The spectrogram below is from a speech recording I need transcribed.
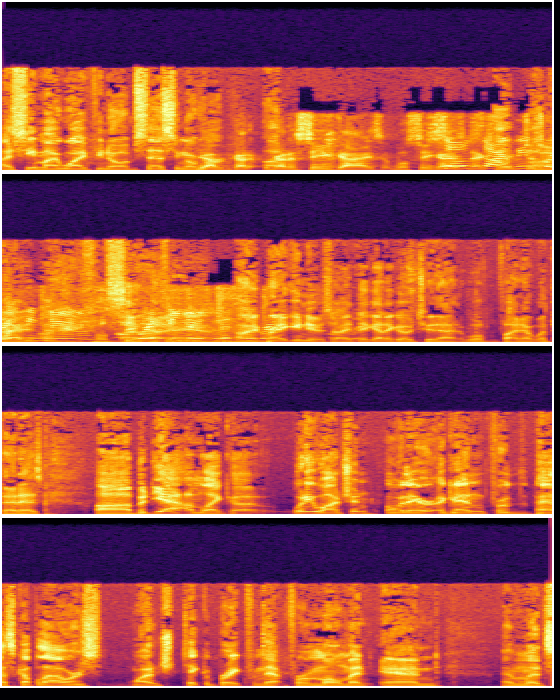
I see my wife, you know, obsessing over. Yeah, got to uh, got to see you guys. We'll see you guys So next sorry, week. we Just have breaking ahead. news. We'll see. Breaking news. This is All right, breaking news. All right, they got to go to that. We'll find out what that is. Uh, but yeah, I'm like, uh, what are you watching over there again for the past couple hours? Why don't you take a break from that for a moment and and let's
